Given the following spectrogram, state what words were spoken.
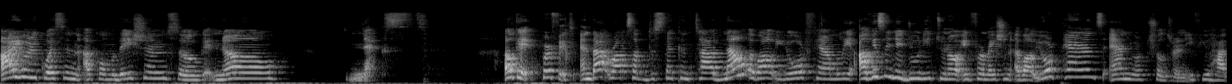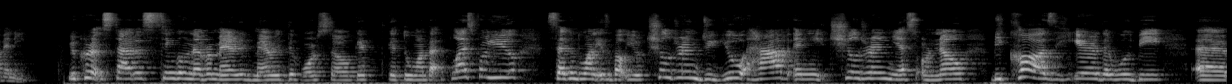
Are you requesting accommodation? So get no. Next Okay, perfect. And that wraps up the second tab. Now about your family. Obviously, they do need to know information about your parents and your children, if you have any. Your current status, single, never married, married, divorced, so get, get the one that applies for you. Second one is about your children. Do you have any children, yes or no? Because here there will be uh,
